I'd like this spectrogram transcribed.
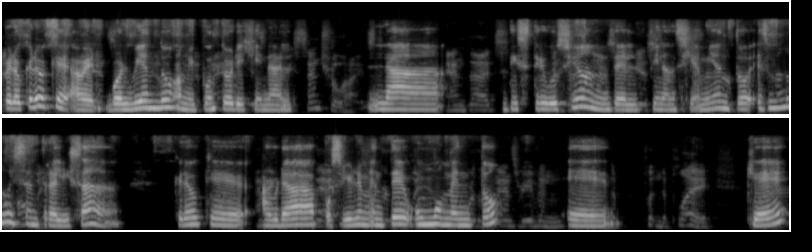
Pero creo que, a ver, volviendo a mi punto original, la distribución del financiamiento es muy centralizada creo que habrá posiblemente un momento eh, que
